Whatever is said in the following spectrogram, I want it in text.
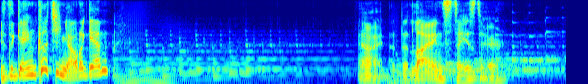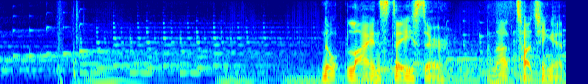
Is the game glitching out again? Alright, the lion stays there. No, lion stays there. I'm not touching it.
